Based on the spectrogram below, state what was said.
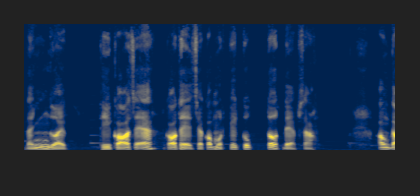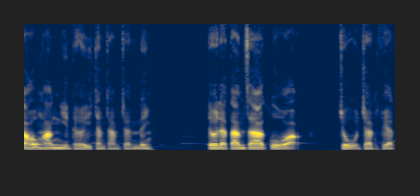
đánh người thì có sẽ có thể sẽ có một kết cục tốt đẹp sao? Ông ta hung hăng nhìn thấy chằm chằm Trần Ninh. Tôi là tam gia của chủ Trần Việt.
